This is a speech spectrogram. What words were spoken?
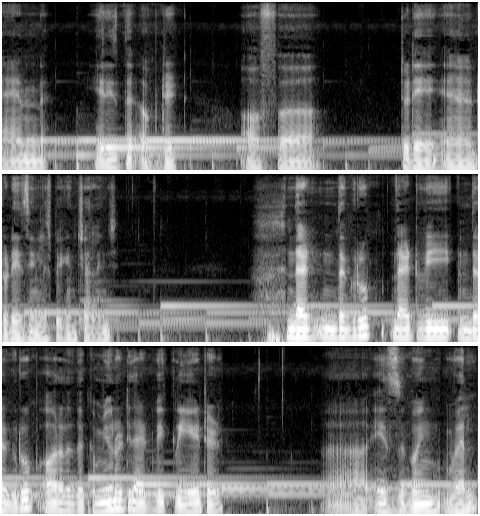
and here is the update of uh, today uh, today's English speaking challenge. That the group that we the group or the community that we created uh, is going well.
